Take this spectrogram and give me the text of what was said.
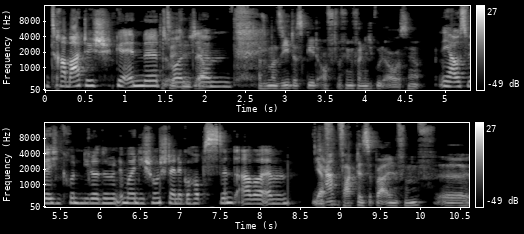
dramatisch geendet und ja. ähm, Also man sieht, es geht oft auf jeden Fall nicht gut aus, ja. ja, aus welchen Gründen die Leute immer in die Schornsteine gehopst sind, aber ähm, Ja, ja. Fakt ist bei allen fünf äh,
